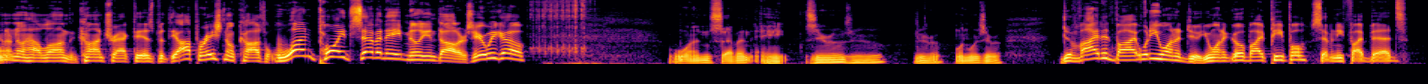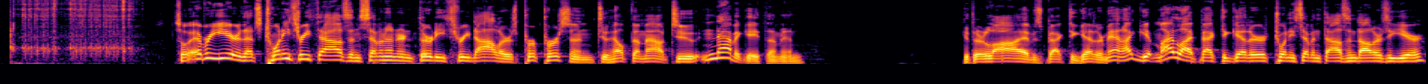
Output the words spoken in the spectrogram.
I don't know how long the contract is, but the operational cost $1.78 million. Here we go. One seven eight zero zero zero one one zero. Divided by what do you want to do? You want to go by people? 75 beds? So every year that's $23,733 per person to help them out to navigate them in. Get their lives back together. Man, I get my life back together $27,000 a year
